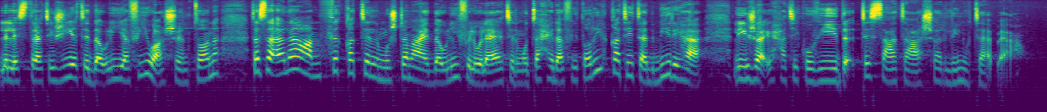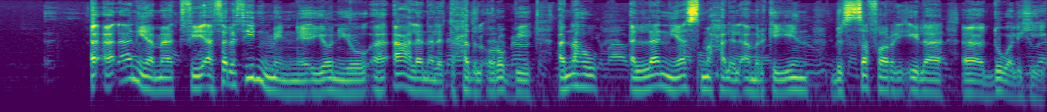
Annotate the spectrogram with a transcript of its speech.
للاستراتيجية الدولية في واشنطن تساءلا عن ثقة المجتمع الدولي في الولايات المتحدة في طريقة تدبيرها لجائحة كوفيد 19 لنتابع. الآن يا مات في الثلاثين من يونيو أعلن الاتحاد الأوروبي أنه لن يسمح للأمريكيين بالسفر إلى دوله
